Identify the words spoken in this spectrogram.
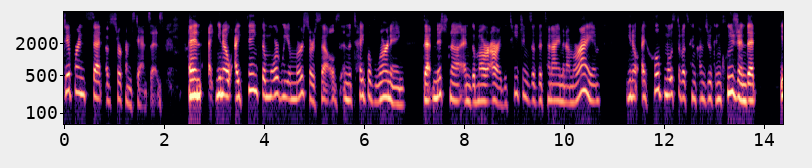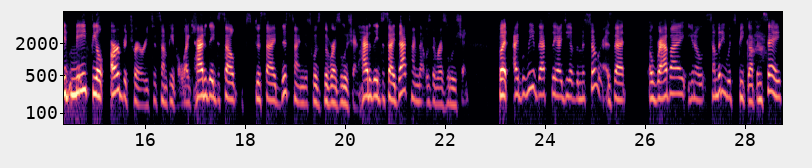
different set of circumstances. And, uh, you know, I think the more we immerse ourselves in the type of learning that Mishnah and Gemara are, the teachings of the Tanaim and Amoraim, you know, I hope most of us can come to a conclusion that it may feel arbitrary to some people. Like, how did they decide decide this time this was the resolution? How did they decide that time that was the resolution? But I believe that's the idea of the Masorah is that a rabbi, you know, somebody would speak up and say,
